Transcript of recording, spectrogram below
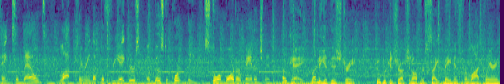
tanks and mounds, lot clearing up to three acres, and most importantly, stormwater management. Okay, let me get this straight. Cooper Construction offers site maintenance for lot clearing,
